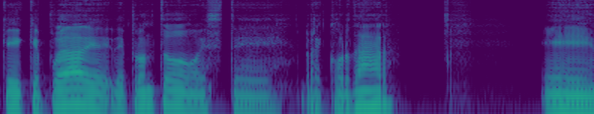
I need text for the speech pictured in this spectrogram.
Que, pueda de, pronto este, recordar. Eh,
